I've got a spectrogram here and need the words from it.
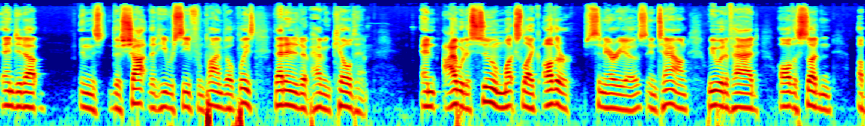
ended up in the, the shot that he received from Pineville police, that ended up having killed him and I would assume, much like other scenarios in town, we would have had all of a sudden a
